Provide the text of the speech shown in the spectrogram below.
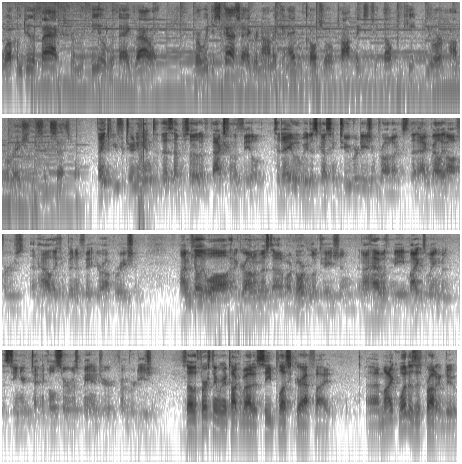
Welcome to the Facts from the Field with Ag Valley, where we discuss agronomic and agricultural topics to help keep your operations successful. Thank you for tuning in to this episode of Facts from the Field. Today we'll be discussing two Verdesian products that Ag Valley offers and how they can benefit your operation. I'm Kelly Waugh, an agronomist out of our Norton location, and I have with me Mike Zwingman, the Senior Technical Service Manager from Verdesian. So the first thing we're going to talk about is Seed Plus Graphite. Uh, Mike, what does this product do?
